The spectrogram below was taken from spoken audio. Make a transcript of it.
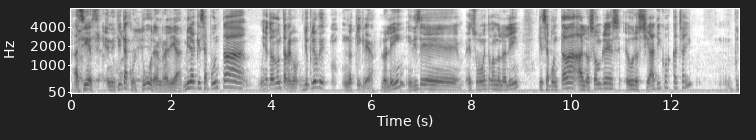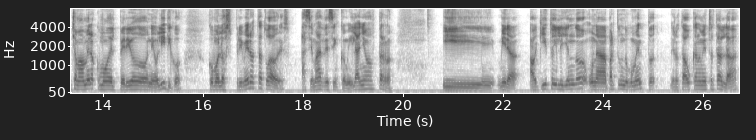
Así es, en distinta hace- cultura en realidad. Mira que se apunta, mira, te voy a contar algo. Yo creo que, no es que crea, lo leí y dice en su momento cuando lo leí que se apuntaba a los hombres eurasiáticos, ¿cachai? Pucha, más o menos como del periodo neolítico, como los primeros tatuadores, hace más de 5.000 años, perro. Y mira, aquí estoy leyendo una parte de un documento que lo estaba buscando mientras te hablaba.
